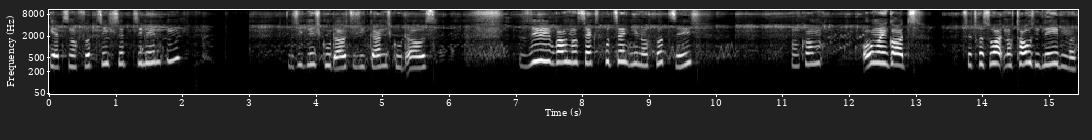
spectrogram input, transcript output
Jetzt noch 40, 17 hinten. Das sieht nicht gut aus. Das sieht gar nicht gut aus. Sie brauchen noch 6%, mir noch 40. Und komm. Oh mein Gott. Der Tresor hat noch 1000 Leben.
